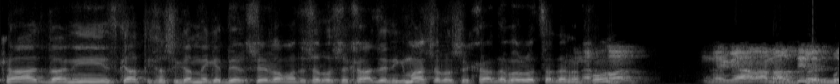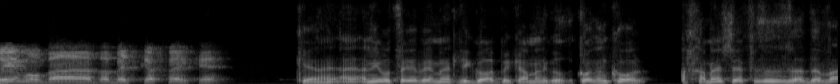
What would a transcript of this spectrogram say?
אחד, ואני הזכרתי לך שגם נגד באר שבע אמרת שלוש אחד, זה נגמר שלוש אחד, אבל לא לצד הנכון. נכון. אמרתי לפרימו בבית קפה, כן. כן, אני רוצה באמת לגוע בכמה נקודות. קודם כל, החמש אפס הזה זה הדבר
